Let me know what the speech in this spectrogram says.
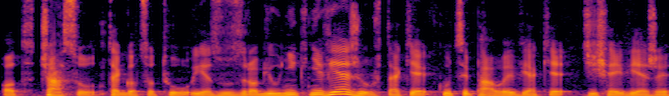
od czasu tego, co tu Jezus zrobił, nikt nie wierzył w takie kucypały, w jakie dzisiaj wierzy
